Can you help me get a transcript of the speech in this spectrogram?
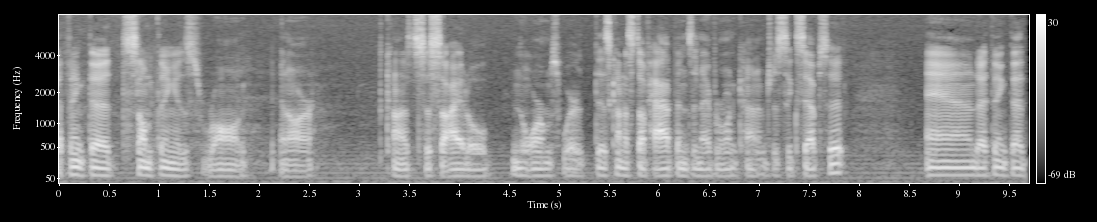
I think that something is wrong in our kind of societal norms where this kind of stuff happens and everyone kind of just accepts it and I think that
